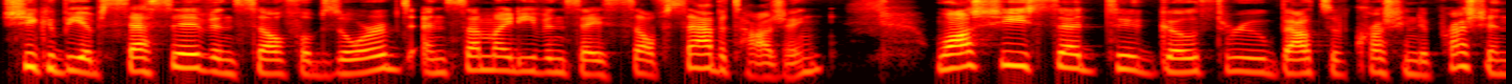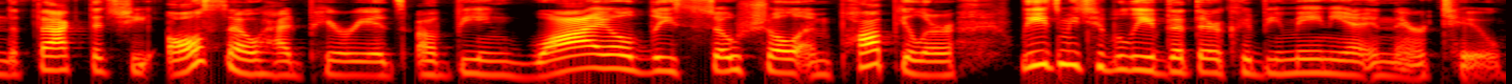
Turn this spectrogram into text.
She could be obsessive and self absorbed, and some might even say self sabotaging. While she said to go through bouts of crushing depression, the fact that she also had periods of being wildly social and popular leads me to believe that there could be mania in there too.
